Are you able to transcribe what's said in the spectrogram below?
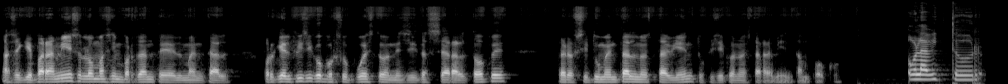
Así que para mí eso es lo más importante, el mental. Porque el físico, por supuesto, necesitas ser al tope, pero si tu mental no está bien, tu físico no estará bien tampoco. Hola, Víctor.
